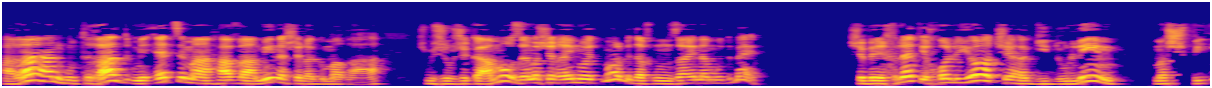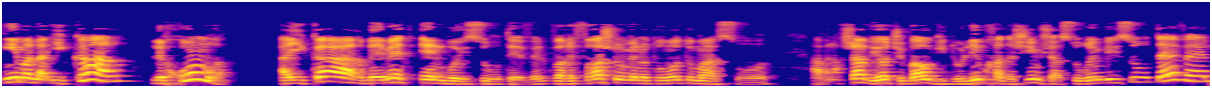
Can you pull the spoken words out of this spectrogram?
הר"ן הוטרד מעצם ההווה אמינא של הגמרא, משום שכאמור זה מה שראינו אתמול בדף נ"ז עמוד ב', שבהחלט יכול להיות שהגידולים משפיעים על העיקר לחומרה. העיקר באמת אין בו איסור תבל, כבר הפרשנו ממנו תרומות ומעשרות, אבל עכשיו היות שבאו גידולים חדשים שאסורים באיסור תבל,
